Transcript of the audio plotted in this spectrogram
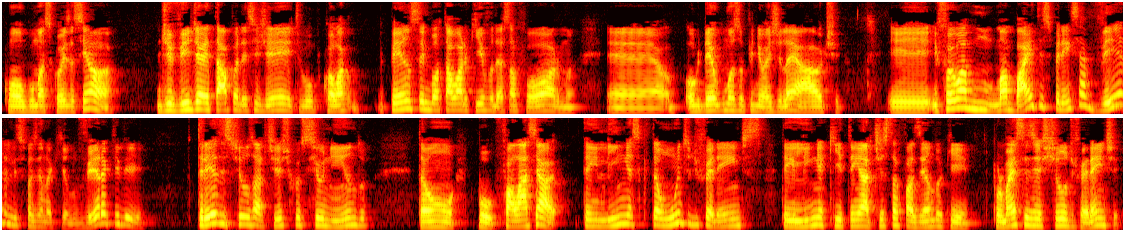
com algumas coisas assim, ó, divide a etapa desse jeito, coloca, pensa em botar o arquivo dessa forma, é, ou dei algumas opiniões de layout. E, e foi uma, uma baita experiência ver eles fazendo aquilo, ver aquele três estilos artísticos se unindo. Então, pô, falar assim, ah, tem linhas que estão muito diferentes, tem linha que tem artista fazendo que, por mais que seja estilo diferente,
